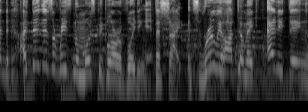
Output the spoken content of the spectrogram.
and I think there's a reason that most people are avoiding it. That's right. It's really hard to make anything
